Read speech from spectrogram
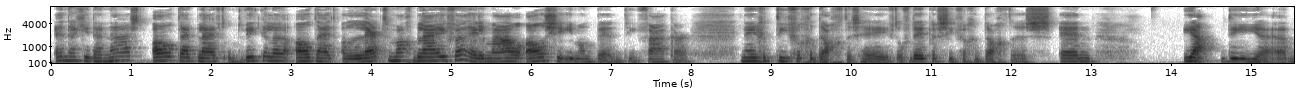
En dat je daarnaast altijd blijft ontwikkelen, altijd alert mag blijven. Helemaal als je iemand bent die vaker negatieve gedachten heeft of depressieve gedachten. En ja, die, ehm,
